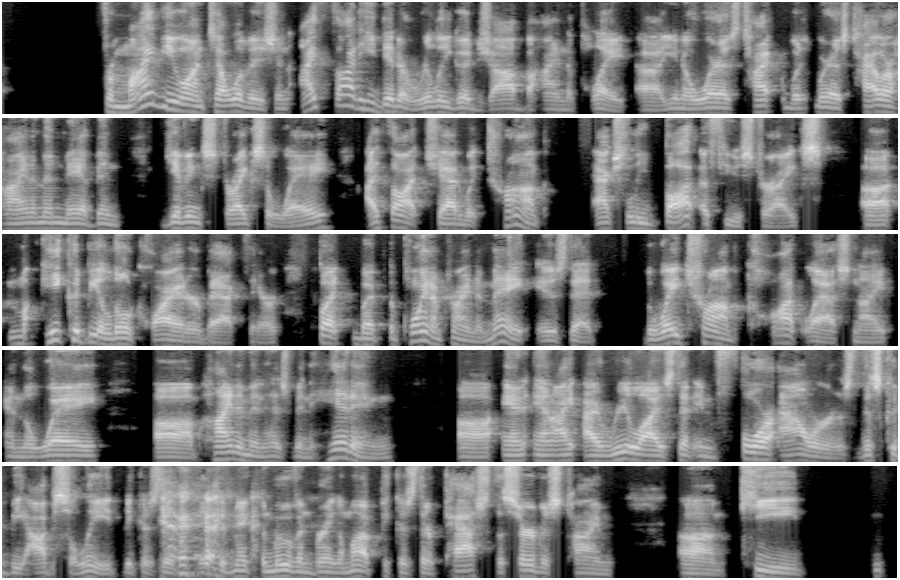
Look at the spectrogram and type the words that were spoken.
from my view on television, I thought he did a really good job behind the plate. Uh, you know, whereas Ty- whereas Tyler Heineman may have been giving strikes away, I thought Chadwick Tromp actually bought a few strikes. Uh, he could be a little quieter back there, but but the point I'm trying to make is that the way Tromp caught last night and the way uh, Heineman has been hitting, uh, and and I, I realized that in four hours this could be obsolete because they, they could make the move and bring them up because they're past the service time um, key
